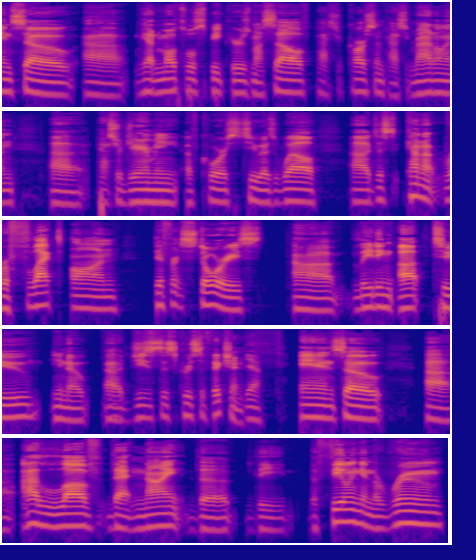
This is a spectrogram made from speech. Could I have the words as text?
And so uh, we had multiple speakers, myself, Pastor Carson, Pastor Madeline, uh, Pastor Jeremy, of course, too, as well. Uh, just kind of reflect on different stories uh, leading up to, you know, uh, Jesus' crucifixion. Yeah. And so uh, I love that night, the the the feeling in the room,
